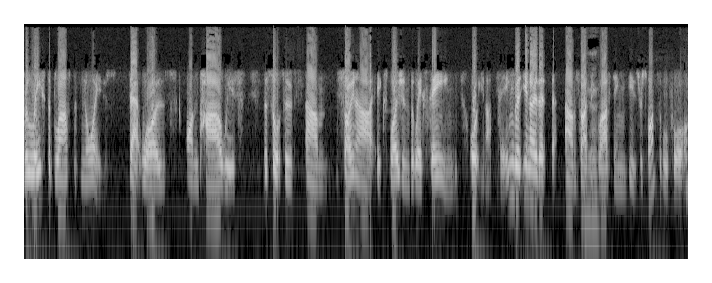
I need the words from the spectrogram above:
released a blast of noise that was on par with the sorts of um, sonar explosions that we're seeing, or you're not seeing, but you know that um, seismic Yeah. blasting is responsible for.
